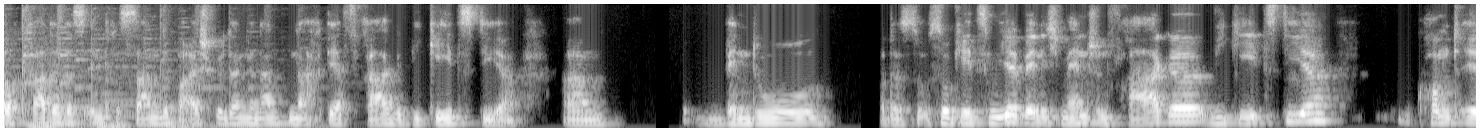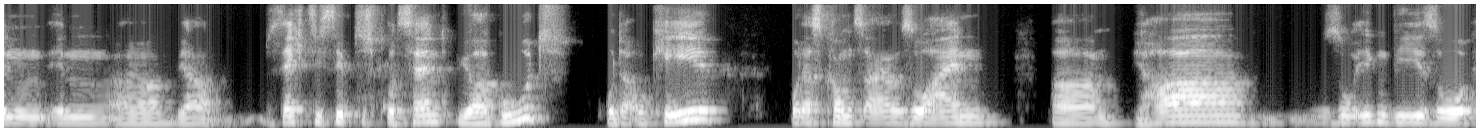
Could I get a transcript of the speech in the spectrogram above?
Auch gerade das interessante Beispiel dann genannt nach der Frage, wie geht's dir? Ähm, wenn du, oder so, so geht es mir, wenn ich Menschen frage, wie geht's dir, kommt in, in äh, ja, 60, 70 Prozent, ja gut oder okay, oder es kommt so ein, äh, ja, so irgendwie so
